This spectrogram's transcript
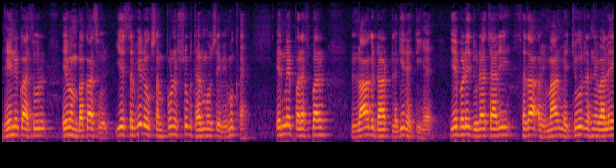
धेनुकासुर एवं बकासुर, ये सभी लोग संपूर्ण शुभ धर्मों से विमुख हैं। इनमें परस्पर लाग डांट लगी रहती है। ये बड़े दुराचारी, सदा अभिमान में चूर रहने वाले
